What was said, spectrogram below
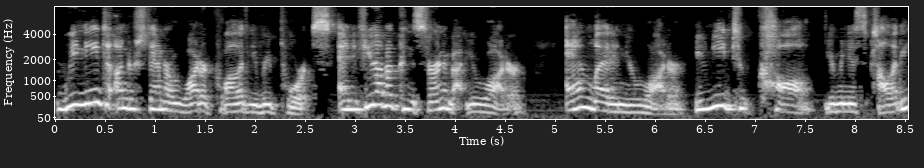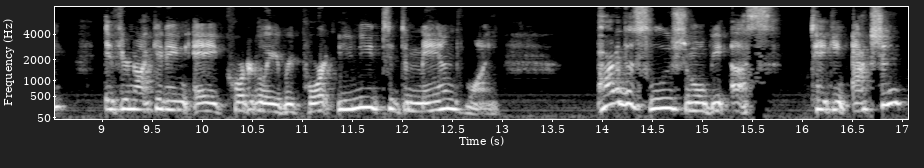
we need to understand our water quality reports. And if you have a concern about your water, and lead in your water, you need to call your municipality. If you're not getting a quarterly report, you need to demand one. Part of the solution will be us taking action,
